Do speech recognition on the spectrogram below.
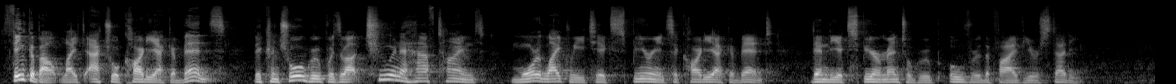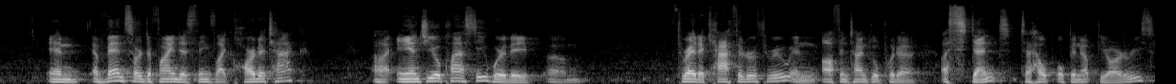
think about, like actual cardiac events, the control group was about two and a half times more likely to experience a cardiac event than the experimental group over the five year study. And events are defined as things like heart attack, uh, angioplasty, where they um, thread a catheter through, and oftentimes will put a, a stent to help open up the arteries.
